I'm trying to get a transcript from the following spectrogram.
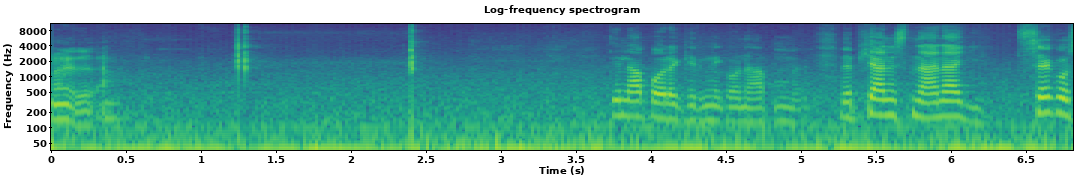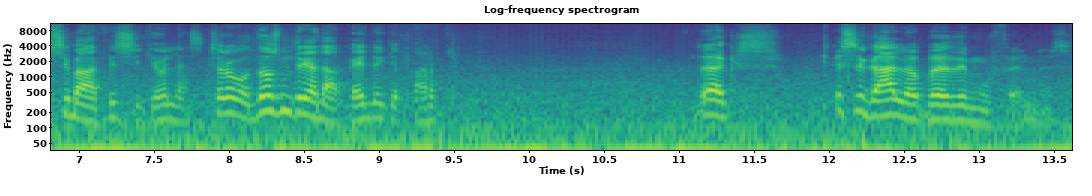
Έλα. Τι να πω ρε Κυρνίκο να πούμε. Με πιάνεις την ανάγκη. Τις έχω συμπαθήσει κιόλας. Ξέρω εγώ, δώσ' μου 35 και πάρτε. Εντάξει. Και εσύ καλό παιδί μου φαίνεσαι.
